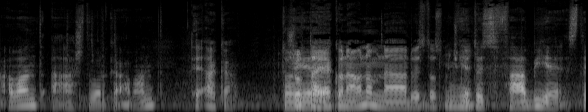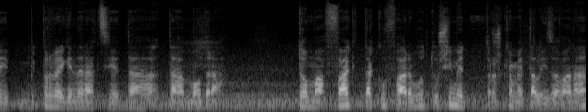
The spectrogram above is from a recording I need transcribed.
Avant a A4 Avant. To je aká? To Žltá je- ako na onom, na 208? Nie, to je z Fabie, z tej prvej generácie, tá, tá modrá. To má fakt takú farbu, tuším je troška metalizovaná,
